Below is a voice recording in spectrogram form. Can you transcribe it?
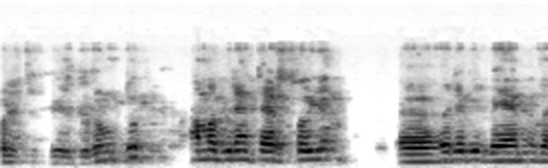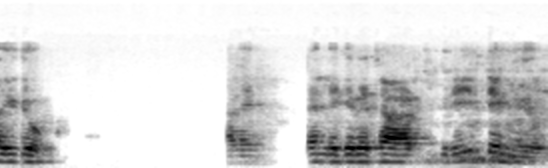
politik bir durumdur. Ama Bülent Ersoy'un e, öyle bir beyanı da yok. Hani ben LGBT artı bireyim demiyor.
